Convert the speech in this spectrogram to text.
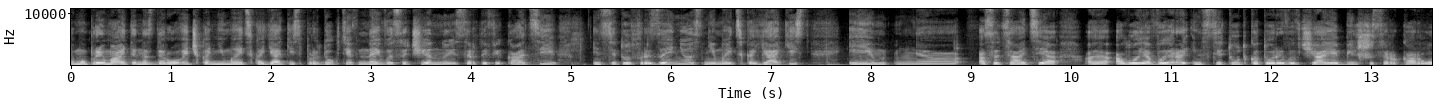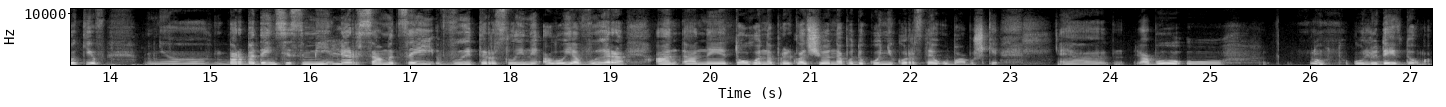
Тому приймайте на здоров'ячка німецька якість продуктів найвисоченної сертифікації, Інститут Фрезеніус, німецька якість і е, Асоціація е, Алоя Вера, інститут, який вивчає більше 40 років е, Барбаденсіс Міллер, саме цей вид рослини Алоя Вера, а, а не того, наприклад, що на подоконнику росте у бабушки е, або у, ну, у людей вдома.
